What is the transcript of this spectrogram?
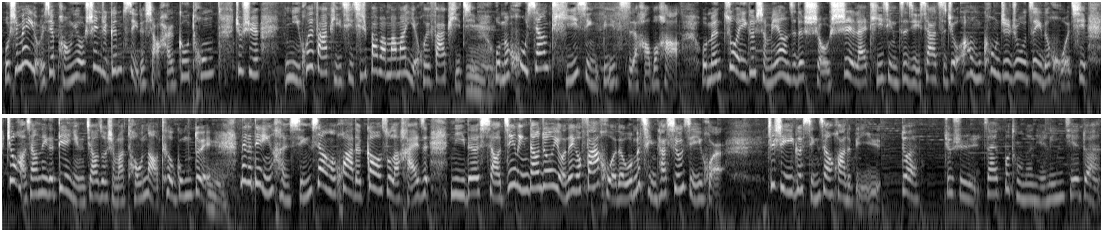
我身边有一些朋友，甚至跟自己的小孩沟通，就是你会发脾气，其实爸爸妈妈也会发脾气，我们互相提醒彼此，好不好？我们做一个什么样子的手势来提醒自己，下次就啊，我们控制住自己的火气，就好像那个电影叫做什么《头脑特工队》，那个电影很形象。化的告诉了孩子，你的小精灵当中有那个发火的，我们请他休息一会儿，这是一个形象化的比喻。对，就是在不同的年龄阶段，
